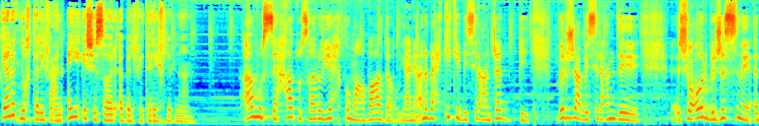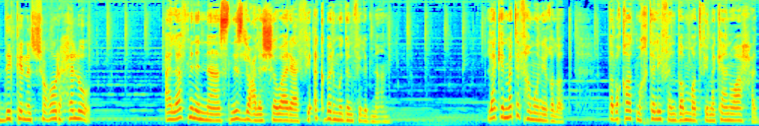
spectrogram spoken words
كانت مختلفة عن أي إشي صار قبل في تاريخ لبنان. قاموا الساحات وصاروا يحكوا مع بعضها يعني أنا بحكيكي بيصير عن جد بي برجع بيصير عندي شعور بجسمي قد إيه كان الشعور حلو. آلاف من الناس نزلوا على الشوارع في أكبر مدن في لبنان. لكن ما تفهموني غلط. طبقات مختلفة انضمت في مكان واحد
